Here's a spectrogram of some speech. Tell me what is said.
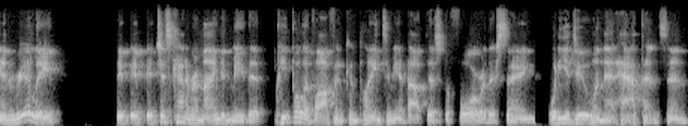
And really, it, it, it, just kind of reminded me that people have often complained to me about this before where they're saying what do you do when that happens and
